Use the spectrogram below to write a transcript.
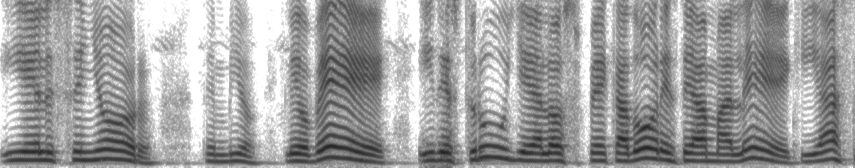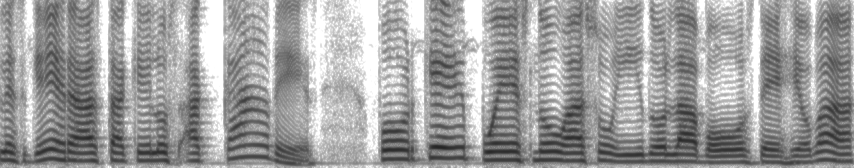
Y el Señor te envió. Le ve y destruye a los pecadores de Amalek y hazles guerra hasta que los acabes. ¿Por qué pues no has oído la voz de Jehová,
